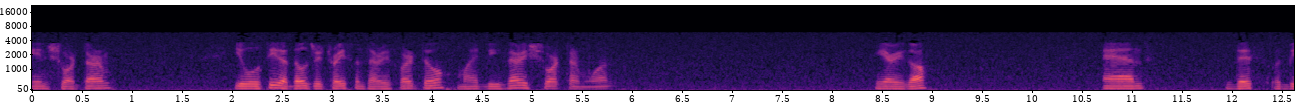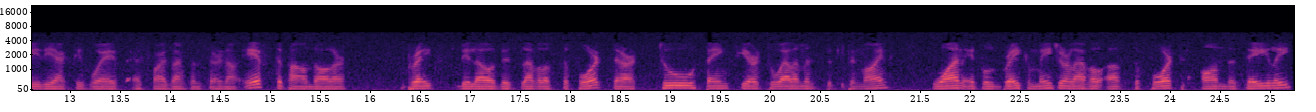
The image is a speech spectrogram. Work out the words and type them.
in short term. You will see that those retracements I referred to might be very short term ones. Here you go. And this would be the active wave as far as I'm concerned. Now, if the pound dollar breaks below this level of support, there are two things here, two elements to keep in mind. One, it will break a major level of support on the daily.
